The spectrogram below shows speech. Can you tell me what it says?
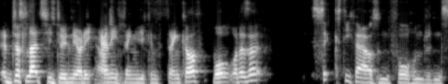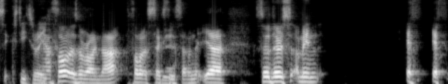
it just lets you do nearly anything you can think of. Well, what is it? Sixty thousand four hundred and sixty-three. Yeah, I thought it was around that. I thought it was sixty-seven. Yeah. yeah. So there's, I mean, if if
